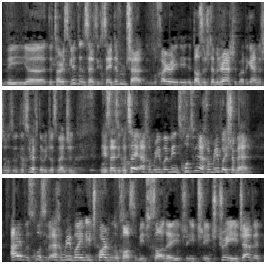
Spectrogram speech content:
the uh, the Taris Gittin says you could say a different chat. It doesn't stem in Rashi, but again, it shows with this rift that we just mentioned. He says you could say Echem Riba means Chutz Echem Riba Shaben. I have a schus of Echem Riba in each part of the Chosim, each sada, each, each each tree, each avid,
